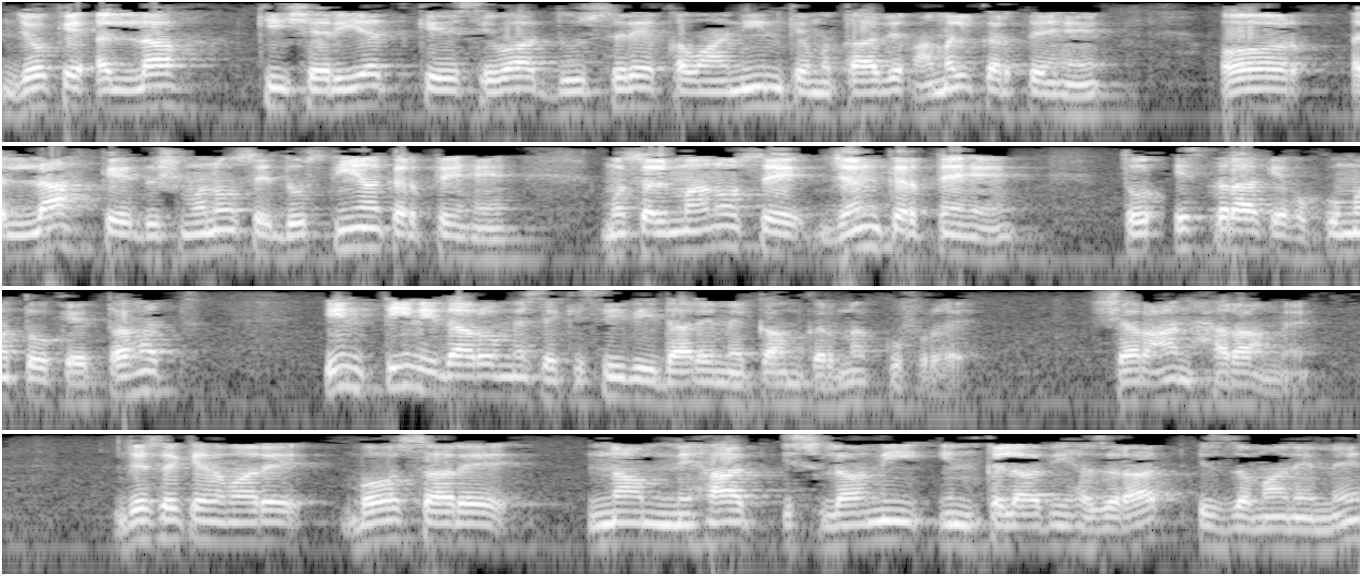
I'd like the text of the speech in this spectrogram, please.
جو کہ اللہ کی شریعت کے سوا دوسرے قوانین کے مطابق عمل کرتے ہیں اور اللہ کے دشمنوں سے دوستیاں کرتے ہیں، مسلمانوں سے جنگ کرتے ہیں، تو اس طرح کے حکومتوں کے تحت ان تین اداروں میں سے کسی بھی ادارے میں کام کرنا کفر ہے شرعن حرام ہے۔ جیسے کہ ہمارے بہت سارے نام نہاد اسلامی انقلابی حضرات اس زمانے میں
